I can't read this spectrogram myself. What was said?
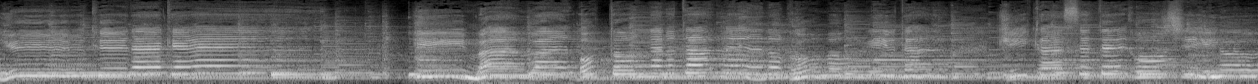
ゆくだけ。今は大人のための子守歌聞かせてほしいの。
